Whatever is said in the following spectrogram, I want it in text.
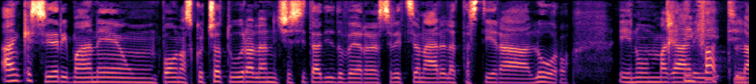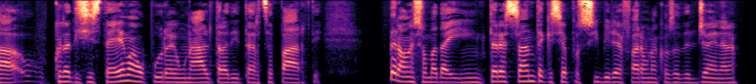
anche se rimane un po' una scocciatura la necessità di dover selezionare la tastiera loro e non magari la- quella di sistema oppure un'altra di terze parti. Però insomma dai, interessante che sia possibile fare una cosa del genere.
